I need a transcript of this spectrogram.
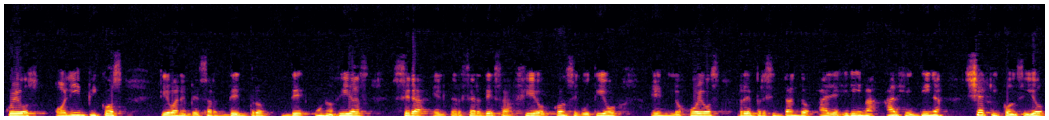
Juegos Olímpicos que van a empezar dentro de unos días. Será el tercer desafío consecutivo en los Juegos representando a la esgrima argentina, ya que consiguió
